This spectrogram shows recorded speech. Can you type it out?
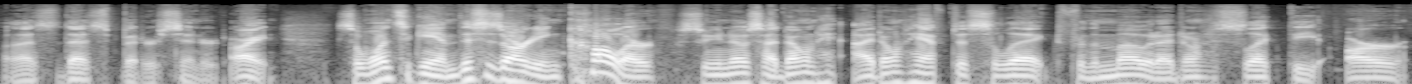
Well, that's that's better centered. All right. So once again, this is already in color. So you notice I don't I don't have to select for the mode. I don't have to select the R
